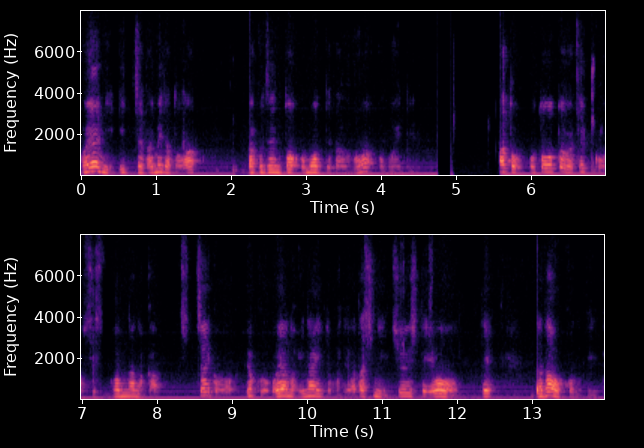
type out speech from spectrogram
親に言っちゃダメだとは、漠然と思ってたのは覚えている。あと、弟が結構シスコンなのか、ちっちゃい頃、よく親のいないとこで私に注意してよって、ダダをこねていた。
